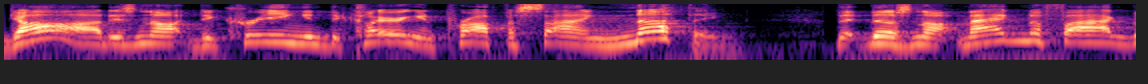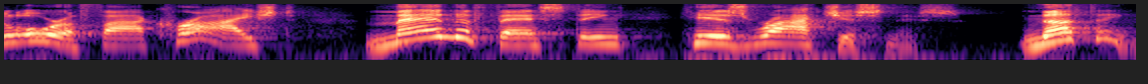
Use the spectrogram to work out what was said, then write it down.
God is not decreeing and declaring and prophesying nothing that does not magnify, glorify Christ, manifesting his righteousness. Nothing.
